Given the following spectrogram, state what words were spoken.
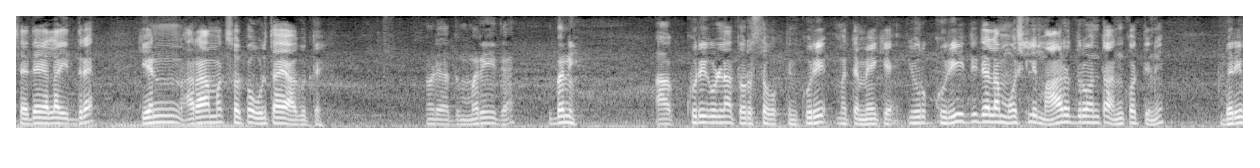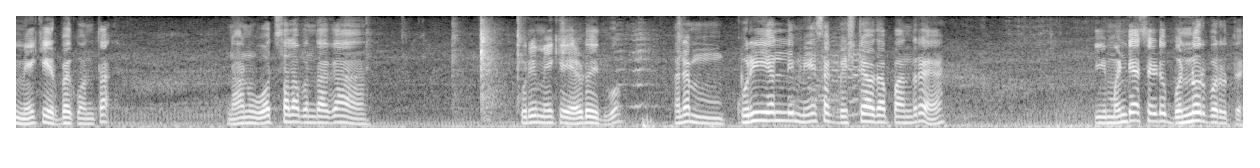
ಸೆದೆ ಎಲ್ಲ ಇದ್ದರೆ ಏನು ಆರಾಮಾಗಿ ಸ್ವಲ್ಪ ಉಳಿತಾಯ ಆಗುತ್ತೆ. ನೋಡಿ, ಅದು ಮರಿ ಇದೆ. ಬನ್ನಿ. ಆ ಕುರಿಗಳನ್ನ ತೋರಿಸ್ತಾ ಹೋಗ್ತೀನಿ. ಕುರಿ ಮತ್ತು ಮೇಕೆ. ಇವರು ಕುರಿ ಇದ್ದಿದ್ದೆಲ್ಲ ಮೋಸ್ಟ್ಲಿ ಮಾರಿದ್ರು ಅಂತ ಅನ್ಕೋತೀನಿ. ಬರೀ ಮೇಕೆ ಇರಬೇಕು ಅಂತ. ನಾನು ಹೋದ ಸಲ ಬಂದಾಗ ಕುರಿ, ಮೇಕೆ ಎರಡೂ ಇದ್ವು. ಅಂದರೆ ಕುರಿಯಲ್ಲಿ ಮೇಸಕ್ಕೆ ಬೆಸ್ಟ್ ಯಾವುದಪ್ಪ ಅಂದರೆ, ಈ ಮಂಡ್ಯ ಸೈಡು ಬನ್ನೂರು ಬರುತ್ತೆ.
